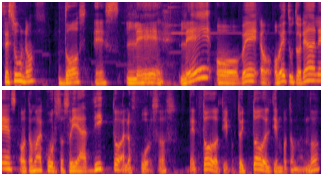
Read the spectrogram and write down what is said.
Ese es uno. Dos es lee. Lee o ve, o, ve tutoriales o toma cursos. Soy adicto a los cursos de todo tipo. Estoy todo el tiempo tomando.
